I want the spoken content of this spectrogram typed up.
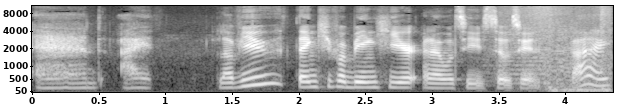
And i Love you. Thank you for being here, and I will see you so soon. Bye.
